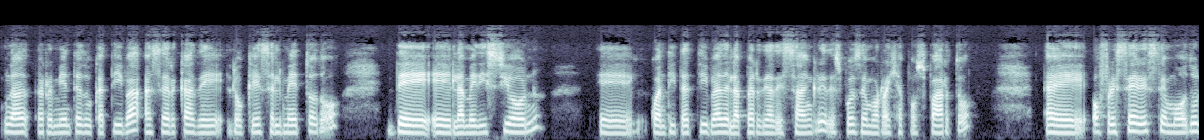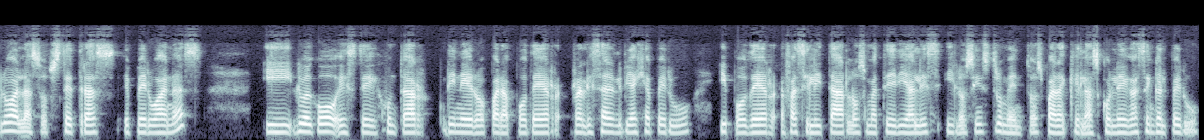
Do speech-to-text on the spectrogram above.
una herramienta educativa acerca de lo que es el método de eh, la medición cuantitativa de la pérdida de sangre después de hemorragia posparto. ofrecer este módulo a las obstetras peruanas y luego este, juntar dinero para poder realizar el viaje a Perú y poder facilitar los materiales y los instrumentos para que las colegas en el Perú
